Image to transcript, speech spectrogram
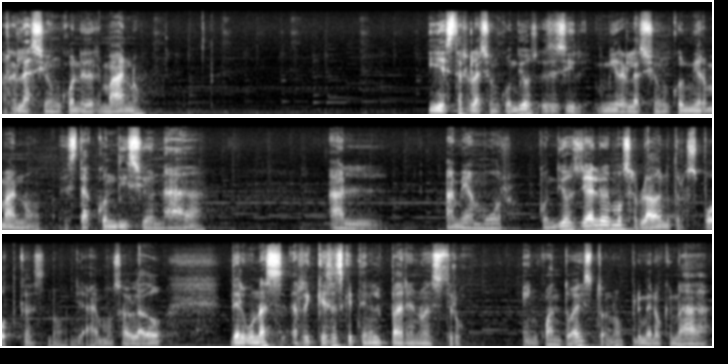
relación con el hermano, y esta relación con Dios. Es decir, mi relación con mi hermano está condicionada al, a mi amor con Dios. Ya lo hemos hablado en otros podcasts, ¿no? ya hemos hablado de algunas riquezas que tiene el Padre nuestro en cuanto a esto. ¿no? Primero que nada,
